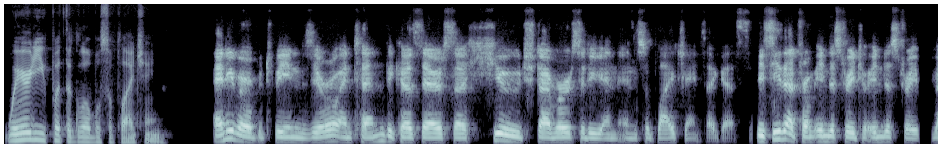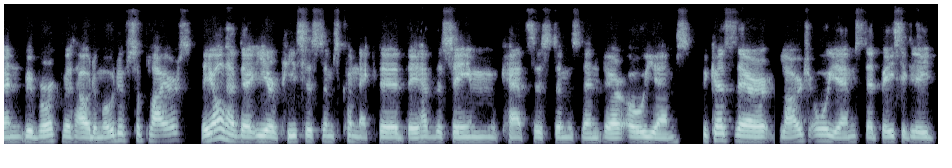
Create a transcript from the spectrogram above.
where do you put the global supply chain? Anywhere between zero and 10 because there's a huge diversity in, in supply chains, I guess. We see that from industry to industry. When we work with automotive suppliers, they all have their ERP systems connected. They have the same CAD systems than their OEMs because they're large OEMs that basically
